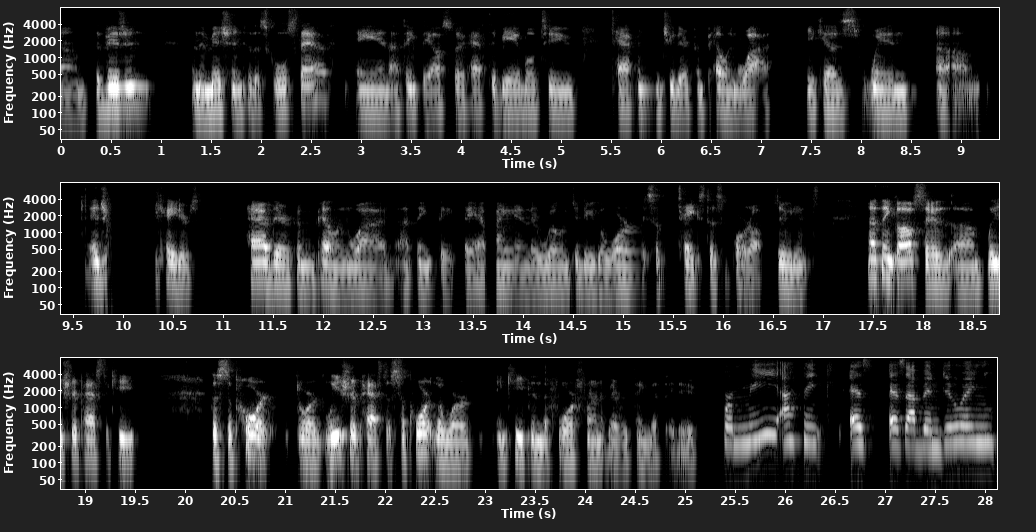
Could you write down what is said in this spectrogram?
um, the vision and the mission to the school staff. And I think they also have to be able to tap into their compelling why. Because when um, educators have their compelling why, I think they, they have and they're willing to do the work it takes to support all students. And I think also um, leadership has to keep the support or leadership has to support the work and keep in the forefront of everything that they do for me, I think as as I've been doing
